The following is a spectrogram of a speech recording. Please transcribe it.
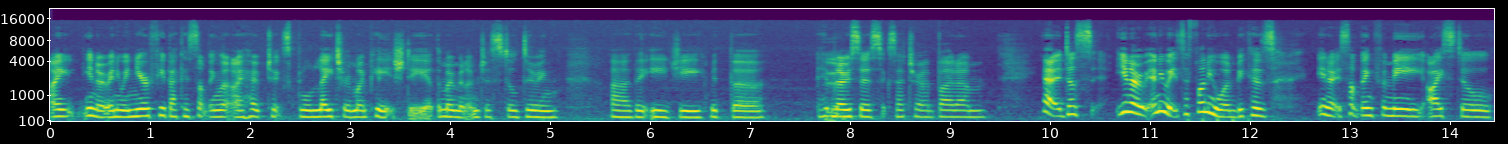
I, you know, anyway, neurofeedback is something that I hope to explore later in my PhD. At the moment, I'm just still doing uh, the EEG with the hypnosis, etc. But um, yeah, it does. You know, anyway, it's a funny one because you know, it's something for me. I still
